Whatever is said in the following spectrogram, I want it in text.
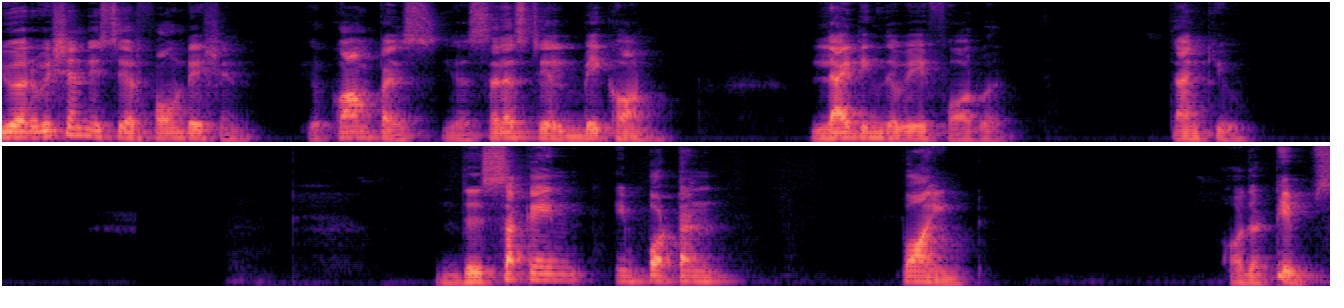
your vision is your foundation, your compass, your celestial beacon, lighting the way forward. Thank you. The second important point or the tips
